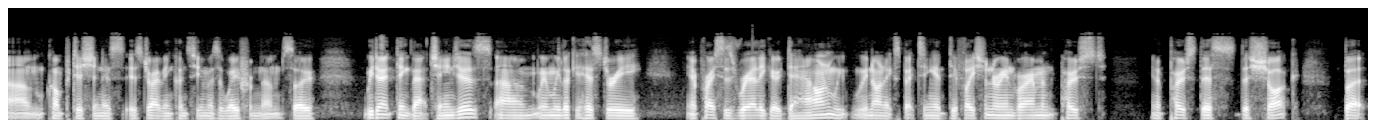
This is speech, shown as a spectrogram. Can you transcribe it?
um, competition is is driving consumers away from them. So we don't think that changes. Um, when we look at history, you know, prices rarely go down. We, we're not expecting a deflationary environment post, you know, post this this shock. But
